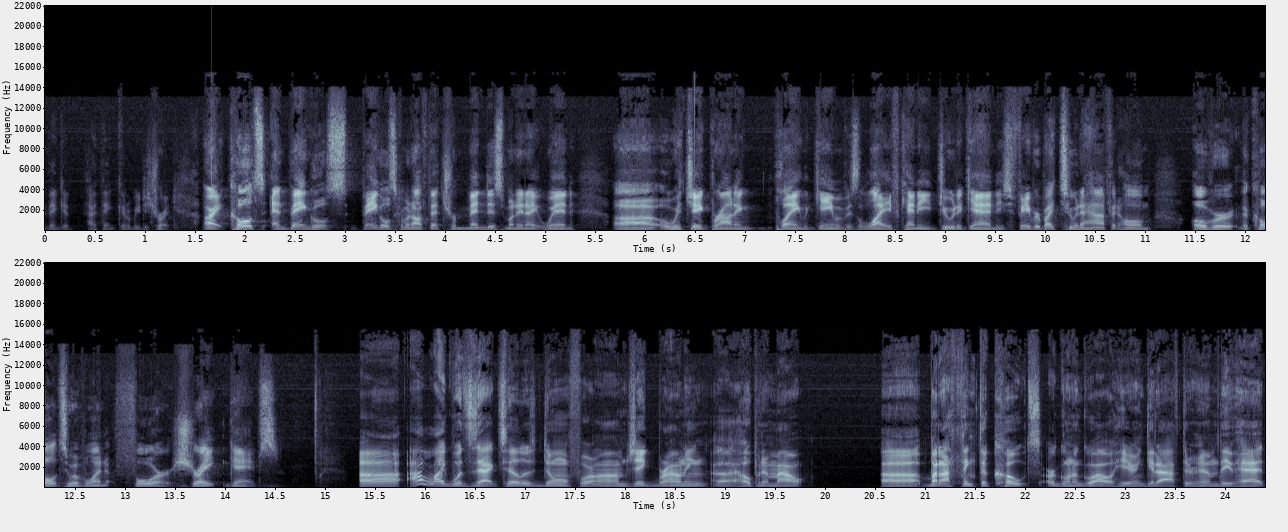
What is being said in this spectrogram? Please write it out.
I think it. I think it'll be Detroit. All right, Colts and Bengals. Bengals coming off that tremendous Monday night win uh, with Jake Browning playing the game of his life. Can he do it again? He's favored by two and a half at home over the Colts, who have won four straight games. Uh, I like what Zac Taylor's doing for um Jake Browning, uh, helping him out. Uh, but I think the Colts are gonna go out here and get after him. They've had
